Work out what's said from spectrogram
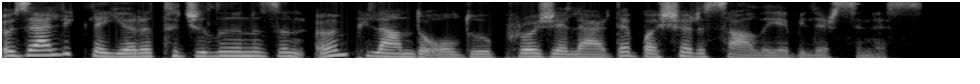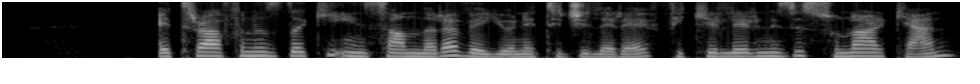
Özellikle yaratıcılığınızın ön planda olduğu projelerde başarı sağlayabilirsiniz. Etrafınızdaki insanlara ve yöneticilere fikirlerinizi sunarken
